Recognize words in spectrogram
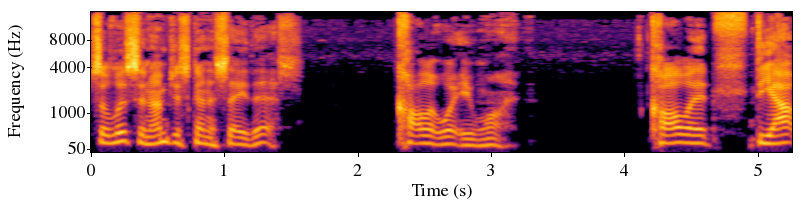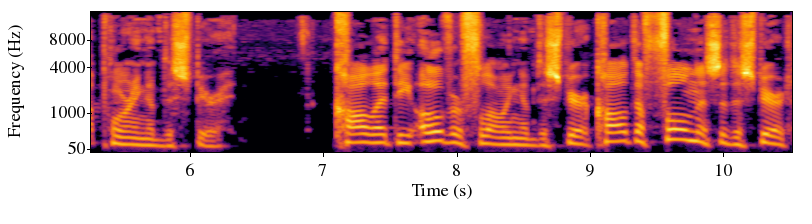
So listen, I'm just going to say this. Call it what you want. Call it the outpouring of the Spirit. Call it the overflowing of the Spirit. Call it the fullness of the Spirit.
